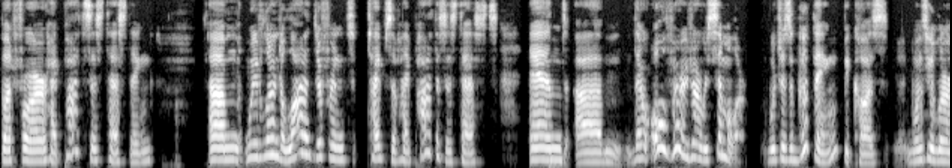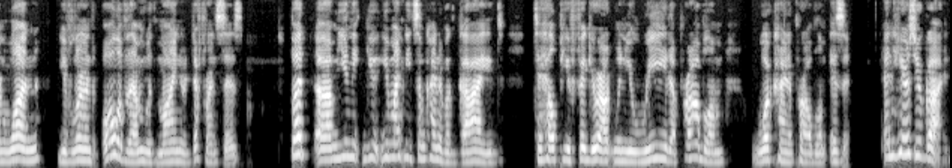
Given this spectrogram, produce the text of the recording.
but for hypothesis testing, um, we've learned a lot of different types of hypothesis tests and um, they're all very, very similar, which is a good thing because once you learn one, you've learned all of them with minor differences. But um, you, you, you might need some kind of a guide to help you figure out when you read a problem, what kind of problem is it? And here's your guide.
